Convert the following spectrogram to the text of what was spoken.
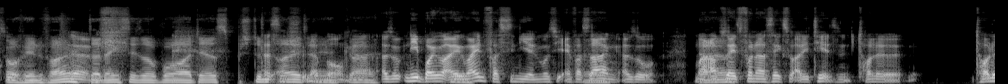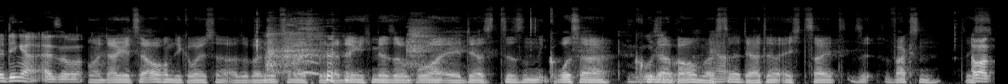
So, Auf jeden Fall. ähm, da denkst du dir so, boah, der ist bestimmt das ist ein alt, schöner ey, Baum. Ja. Also nee, Bäume allgemein faszinieren, muss ich einfach sagen. Also mal Ja, ja. abseits von der Sexualität sind tolle, tolle Dinge. Also Und da geht's ja auch um die Größe. Also bei mir zum Beispiel, da denke ich mir so, boah, ey, der ist, das ist ein großer, Ein cooler großer- Baum, weißt ja. du? Der hatte echt Zeit, wachsen, sich Aber-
